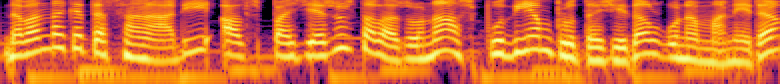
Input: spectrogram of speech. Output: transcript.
Davant d'aquest escenari, els pagesos de la zona es podien protegir d'alguna manera?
